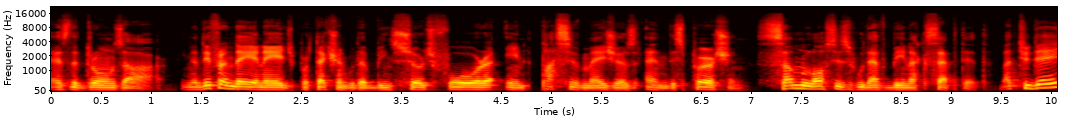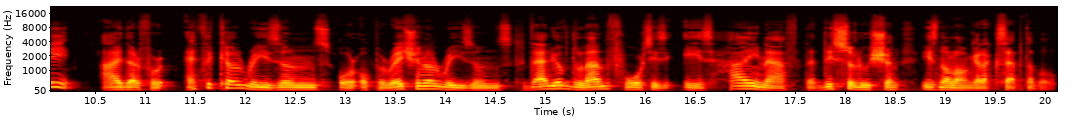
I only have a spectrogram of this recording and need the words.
as the drones are. In a different day and age, protection would have been searched for in passive measures and dispersion. Some losses would have been accepted. But today, either for ethical reasons or operational reasons, the value of the land forces is high enough that this solution is no longer acceptable.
